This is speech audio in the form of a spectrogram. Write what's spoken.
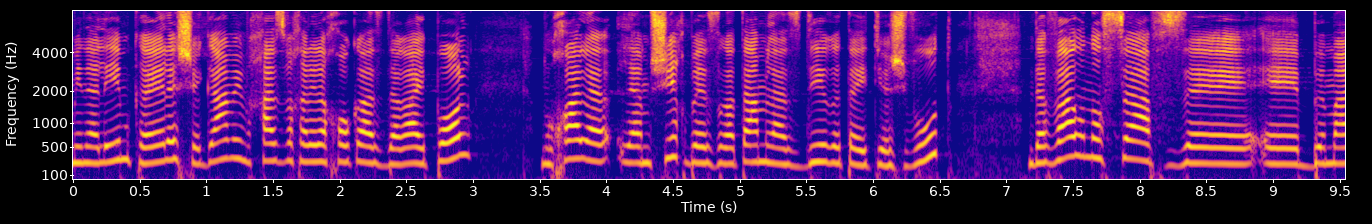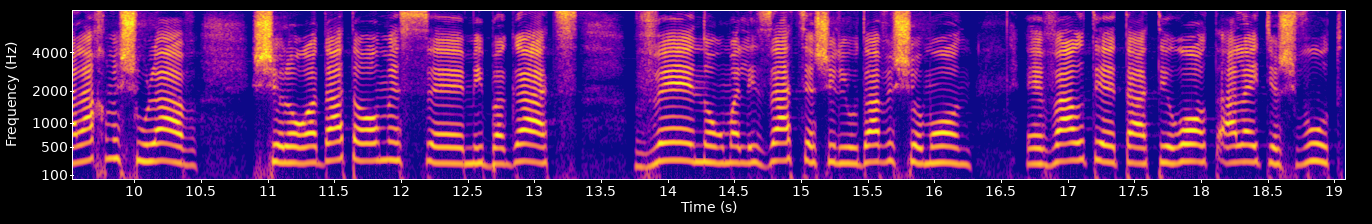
מנהליים כאלה שגם אם חס וחלילה חוק ההסדרה ייפול, נוכל להמשיך בעזרתם להסדיר את ההתיישבות. דבר נוסף זה במהלך משולב של הורדת העומס מבג"ץ ונורמליזציה של יהודה ושומרון, העברתי את העתירות על ההתיישבות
